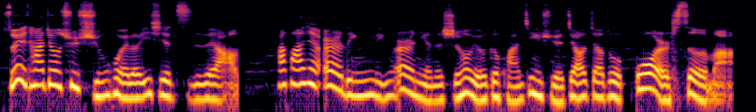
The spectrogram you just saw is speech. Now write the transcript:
所以他就去寻回了一些资料。他发现，二零零二年的时候，有一个环境学家叫做波尔瑟马。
